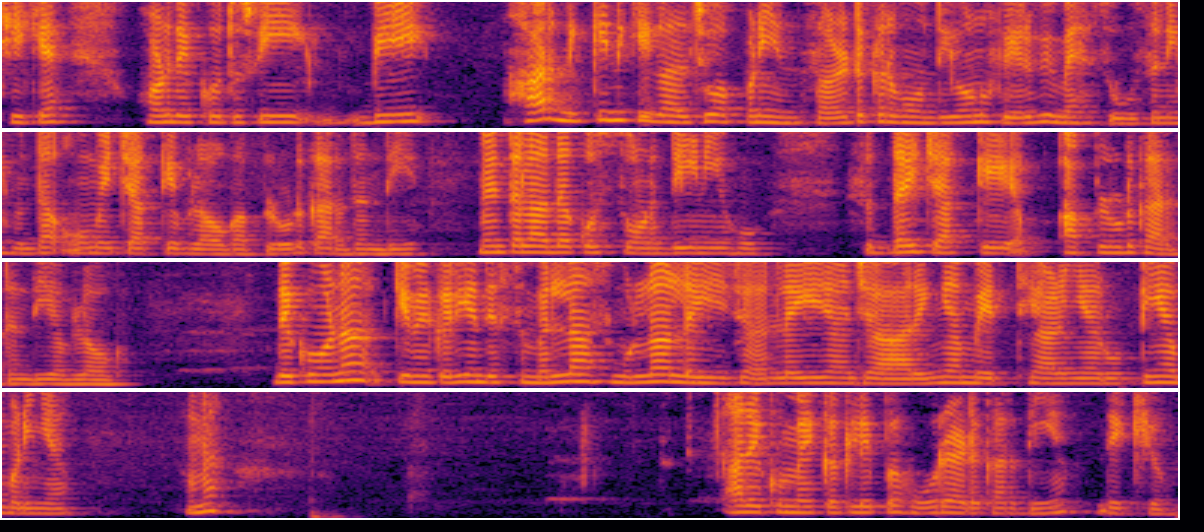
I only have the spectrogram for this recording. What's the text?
ਠੀਕ ਹੈ? ਹੁਣ ਦੇਖੋ ਤੁਸੀਂ ਵੀ ਹਰ ਨਿੱਕੀ ਨਿੱਕੀ ਗੱਲ 'ਚ ਉਹ ਆਪਣੀ ਇਨਸਲਟ ਕਰਵਾਉਂਦੀ ਹੈ, ਉਹਨੂੰ ਫਿਰ ਵੀ ਮਹਿਸੂਸ ਨਹੀਂ ਹੁੰਦਾ, ਉਵੇਂ ਚੱਕ ਕੇ ਵਲੌਗ ਅਪਲੋਡ ਕਰ ਦਿੰਦੀ ਹੈ। ਮੈਨੂੰ ਤਾਂ ਲੱਗਦਾ ਕੁਝ ਸੁਣਦੀ ਨਹੀਂ ਉਹ, ਸਿੱਧਾ ਹੀ ਚੱਕ ਕੇ ਅਪਲੋਡ ਕਰ ਦਿੰਦੀ ਹੈ ਵਲੌਗ ਦੇਖੋ ਹਨਾ, ਕਿਵੇਂ ਕਰੀ ਜਾਂਦੇ ਸਮੈਲਾਂ ਸਮੁੱਲਾਂ ਲਈ ਜਾ, ਲਈ ਜਾਂ ਜਾ ਰਹੀਆਂ, ਮੇਥੇ ਵਾਲੀਆਂ ਰੋਟੀਆਂ ਬਣੀਆਂ, ਹਨਾ? ਆ ਦੇਖੋ, ਮੈਂ ਇੱਕ ਕਲਿੱਪ ਹੋਰ ਐਡ ਕਰਦੀ ਹਾਂ, ਦੇਖਿਓ।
